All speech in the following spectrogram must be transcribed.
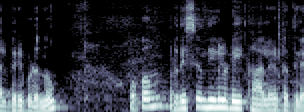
താല്പര്യപ്പെടുന്നു. ഒപ്പം പ്രതിസന്ധികളുടെ ഈ കാലഘട്ടത്തിൽ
